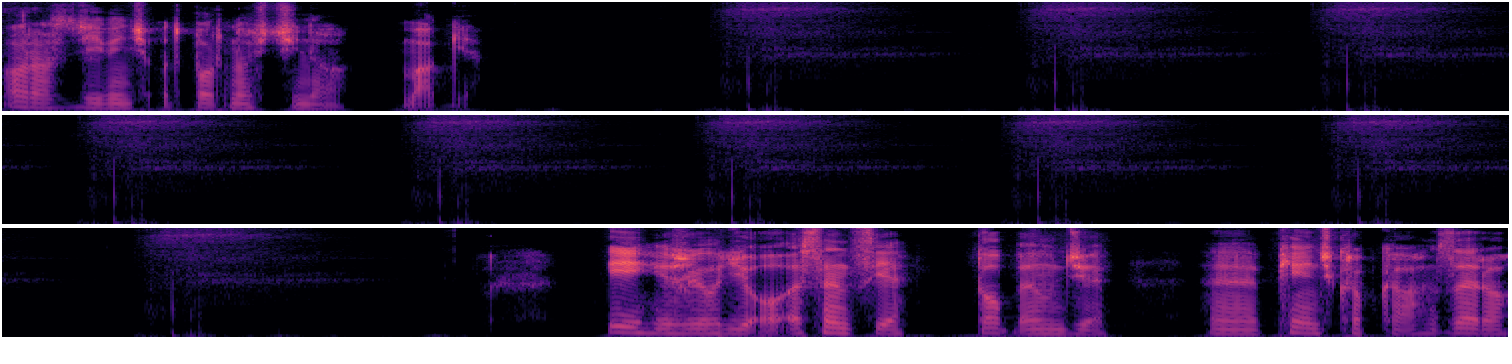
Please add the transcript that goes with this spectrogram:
Oraz 9 odporności na magię. I jeżeli chodzi o esencję, to będzie e, 5.0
